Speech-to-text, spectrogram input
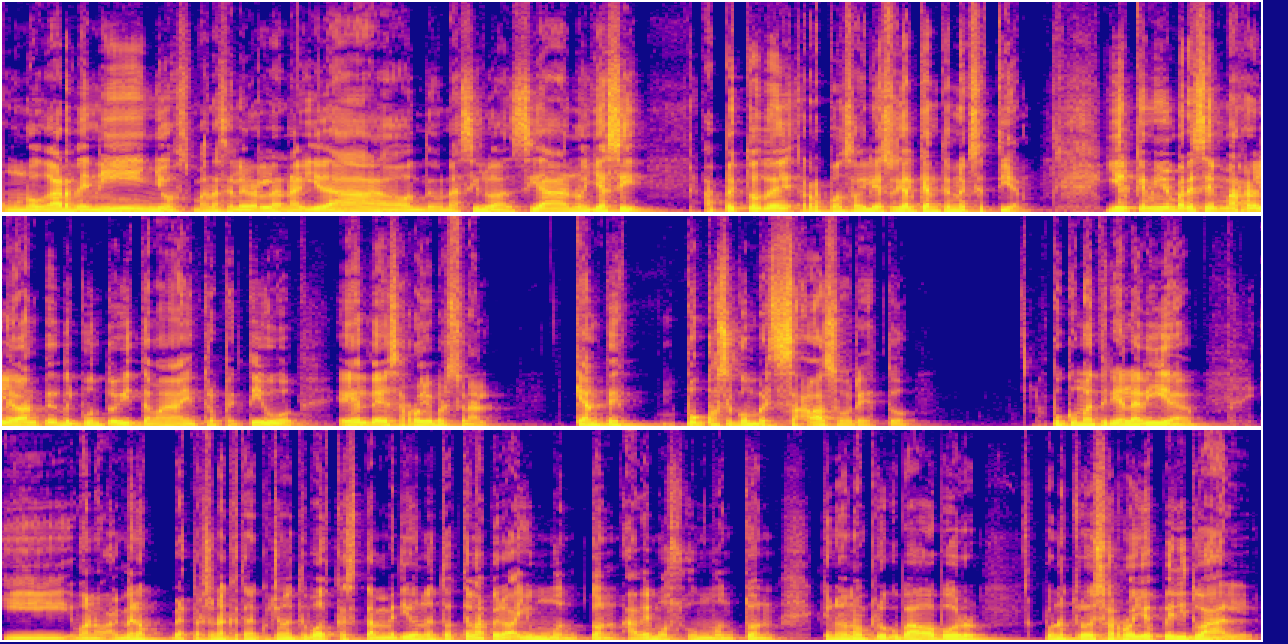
un hogar de niños, van a celebrar la Navidad, donde un asilo de ancianos y así. Aspectos de responsabilidad social que antes no existían. Y el que a mí me parece más relevante desde el punto de vista más introspectivo es el de desarrollo personal, que antes poco se conversaba sobre esto, poco material había. Y bueno, al menos las personas que están escuchando este podcast están metidos en estos temas, pero hay un montón, habemos un montón, que nos hemos preocupado por, por nuestro desarrollo espiritual,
